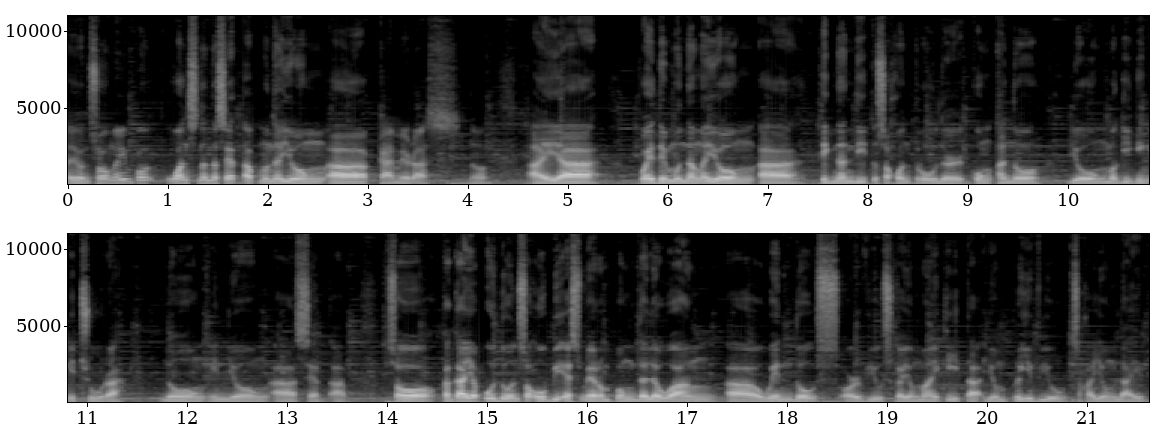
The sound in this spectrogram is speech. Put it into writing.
Ayun, so ngayon po, once na na-set up mo na yung uh, cameras, no, ay uh, pwede mo na ngayong uh, tignan dito sa controller kung ano yung magiging itsura nung inyong uh, setup. So, kagaya po doon sa OBS, meron pong dalawang uh, windows or views kayong makikita, yung preview at yung live.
